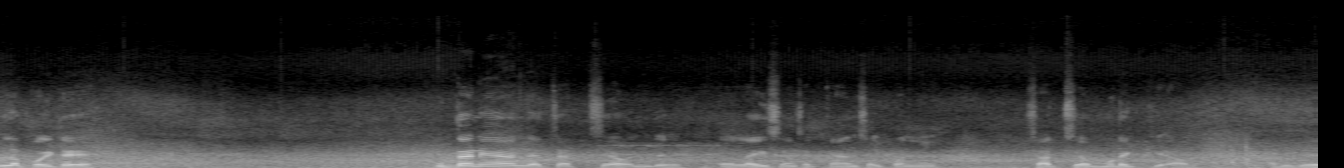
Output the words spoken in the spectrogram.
உள்ளே போயிட்டு உடனே அந்த சர்ச்சை வந்து லைசன்ஸை கேன்சல் பண்ணி சர்ச்சை முடக்கி அது- அதுக்கு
